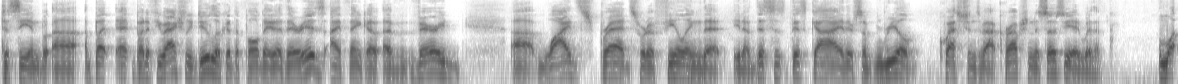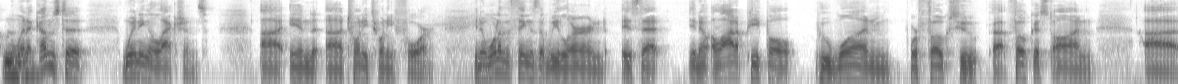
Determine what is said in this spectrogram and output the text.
to see. And uh, but but if you actually do look at the poll data there is i think a, a very uh, widespread sort of feeling that you know this is this guy there's some real questions about corruption associated with him what, when it comes to winning elections uh, in uh, 2024 you know one of the things that we learned is that you know a lot of people who won were folks who uh, focused on uh,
